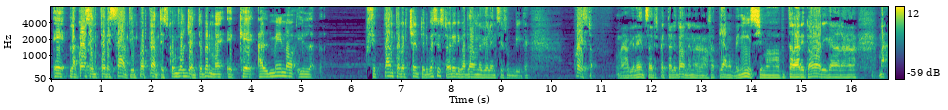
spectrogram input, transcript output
E la cosa interessante, importante e sconvolgente per me è che almeno il 70% di queste storie riguardavano violenze subite. Questo la violenza rispetto alle donne, noi lo sappiamo benissimo, tutta la retorica, la, ma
